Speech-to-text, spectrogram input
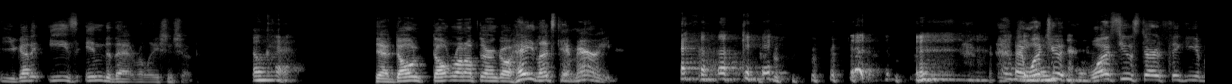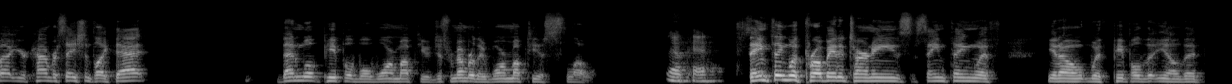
You got to ease into that relationship. Okay. Yeah, don't don't run up there and go, hey, let's get married. Okay. And once you once you start thinking about your conversations like that, then will people will warm up to you. Just remember they warm up to you slow. Okay, Same thing with probate attorneys, same thing with, you know, with people that, you know, that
